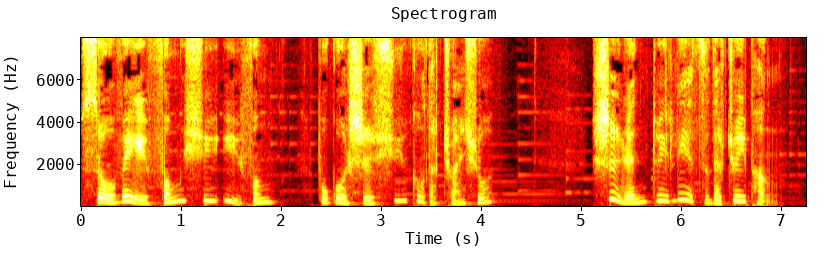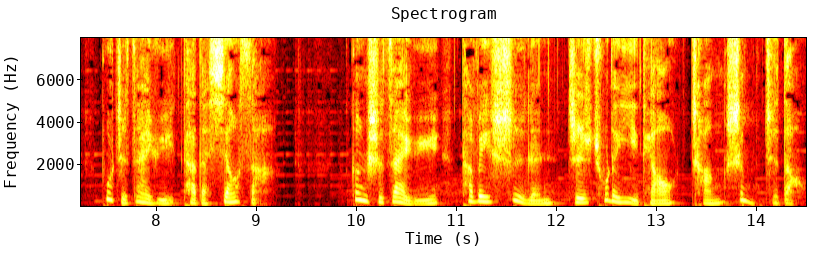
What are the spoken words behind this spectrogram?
所谓逢虚遇风，不过是虚构的传说。世人对列子的追捧，不只在于他的潇洒，更是在于他为世人指出了一条长胜之道。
